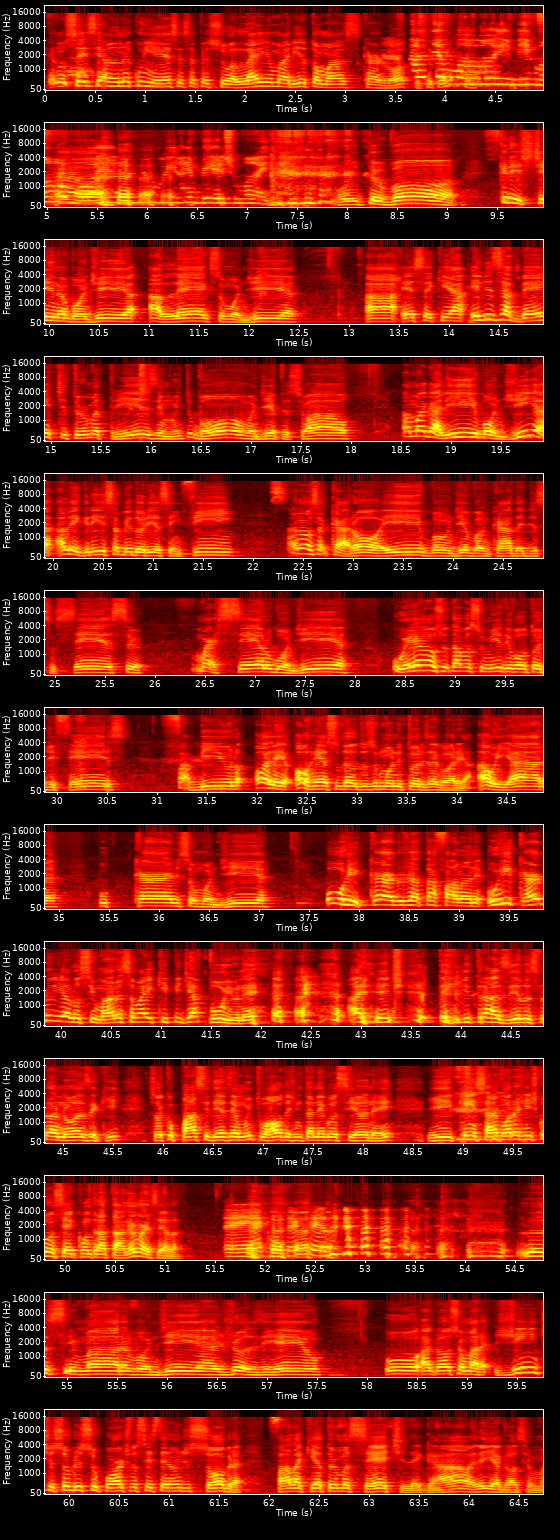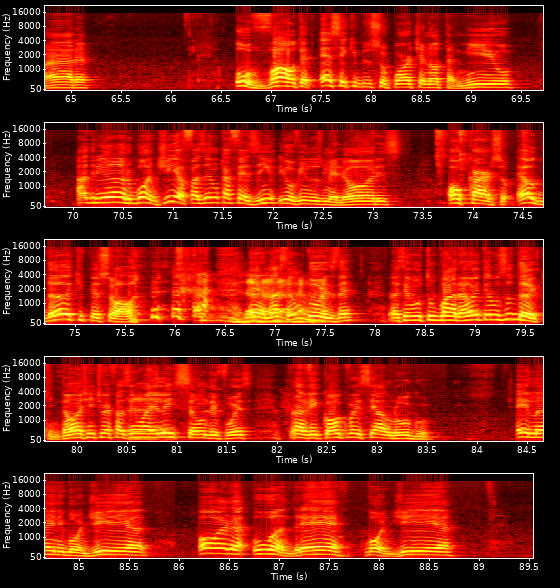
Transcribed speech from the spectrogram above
Eu não sei se a Ana conhece essa pessoa, Leia Maria Tomás Carlota. Ah, minha conhece? mãe, minha irmã ah. minha mãe. Ai, beijo, mãe. Muito bom. Cristina, bom dia. Alexo, bom dia. Ah, essa aqui é a Elizabeth, turma 13. Muito bom. Bom dia, pessoal. A Magali, bom dia. Alegria e sabedoria sem fim. A nossa Carol aí, bom dia, bancada de sucesso. Marcelo, bom dia. O Elcio estava sumido e voltou de férias. Fabiola, olha aí, olha o resto dos monitores agora. A Yara, o Carlson, bom dia. O Ricardo já tá falando. O Ricardo e a Lucimara são a equipe de apoio, né? a gente tem que trazê-los para nós aqui. Só que o passe deles é muito alto, a gente tá negociando aí. E quem sabe uma hora a gente consegue contratar, né, Marcela? É, com certeza. Lucimara, bom dia. Josiel. O, a Glaucia Mara, gente, sobre suporte vocês terão de sobra. Fala aqui a turma 7. Legal, olha aí a Glaucia Mara. O Walter, essa equipe do suporte é nota mil. Adriano, bom dia, fazendo um cafezinho e ouvindo os melhores. Ó, o Carson, é o Duck, pessoal. é, nós temos dois, né? Nós temos o Tubarão e temos o Duck. Então a gente vai fazer é. uma eleição depois para ver qual que vai ser a logo. Elaine, bom dia. Ora, o André, bom dia.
